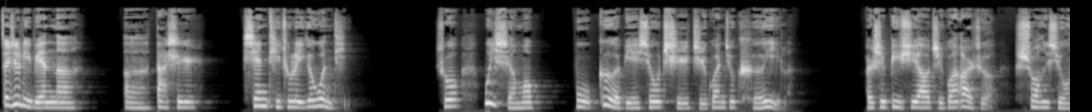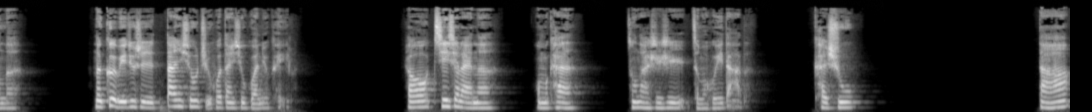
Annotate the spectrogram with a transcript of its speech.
在这里边呢。呃，大师先提出了一个问题，说为什么不个别修持止观就可以了，而是必须要止观二者双修呢？那个别就是单修止或单修观就可以了。然后接下来呢，我们看宗大师是怎么回答的。看书，答：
